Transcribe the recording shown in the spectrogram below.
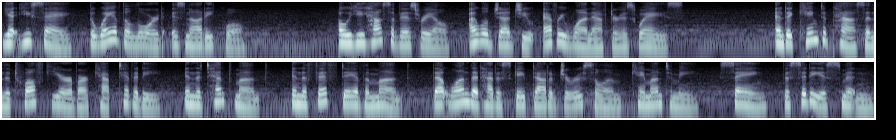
Yet ye say, The way of the Lord is not equal. O ye house of Israel, I will judge you every one after his ways. And it came to pass in the twelfth year of our captivity, in the tenth month, in the fifth day of the month, that one that had escaped out of Jerusalem came unto me, saying, The city is smitten.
